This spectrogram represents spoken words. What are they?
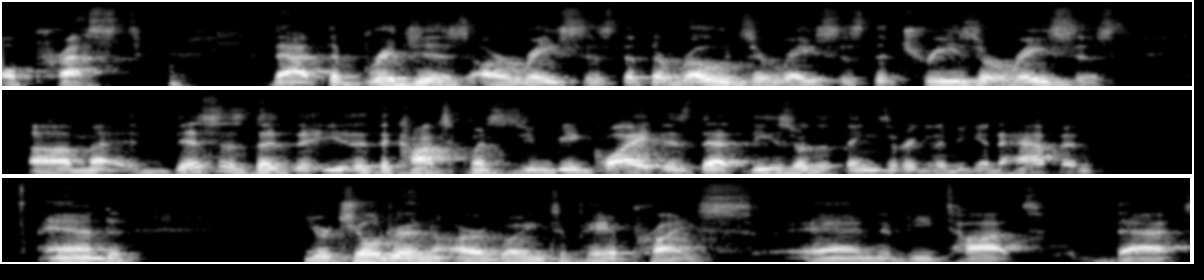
oppressed. That the bridges are racist. That the roads are racist. The trees are racist. Um, this is the, the the consequences of you being quiet is that these are the things that are going to begin to happen, and your children are going to pay a price and be taught that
